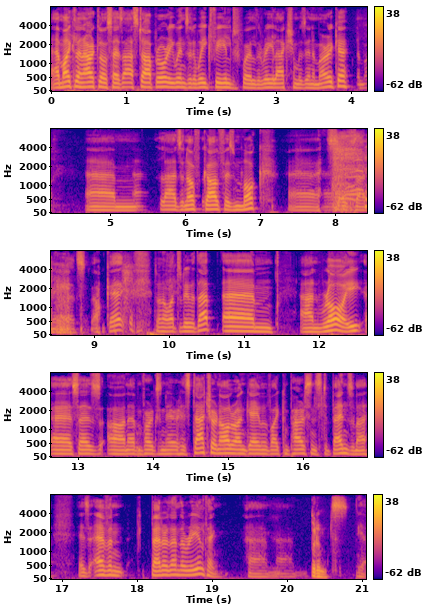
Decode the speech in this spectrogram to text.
Uh, Michael and Arklow says, "Ah, stop. Rory wins in a weak field, while the real action was in America." Um, lads, enough golf is muck. Uh, mean, that's okay. Don't know what to do with that. Um, And Roy uh, says on Evan Ferguson here, his stature and all around game, by comparisons to Benzema, is Evan better than the real thing? Um, but yeah.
